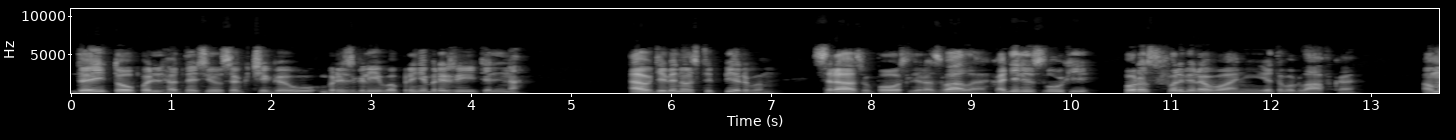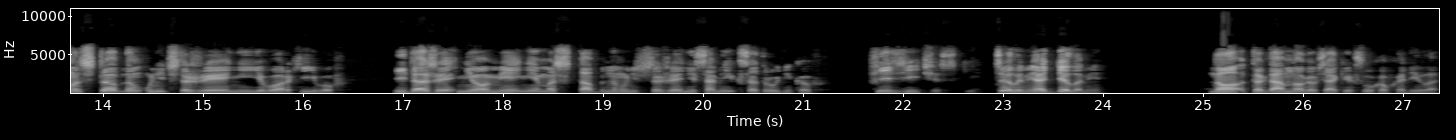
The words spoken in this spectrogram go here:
Да и Тополь относился к ЧГУ брезгливо-пренебрежительно. А в девяносто первом, сразу после развала, ходили слухи о расформировании этого главка, о масштабном уничтожении его архивов и даже не о менее масштабном уничтожении самих сотрудников физически, целыми отделами. Но тогда много всяких слухов ходило,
